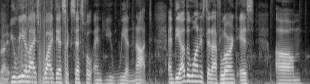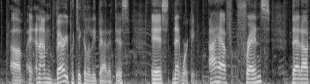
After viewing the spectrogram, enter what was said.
right. you realize why they're successful and you we are not. And the other one is that I've learned is, um, um, and I'm very particularly bad at this, is networking. I have friends that are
